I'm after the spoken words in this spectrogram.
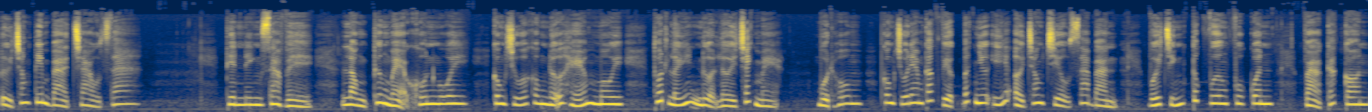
từ trong tim bà trào ra. Thiên ninh ra về, lòng thương mẹ khôn nguôi, công chúa không nỡ hé môi, thốt lấy nửa lời trách mẹ. Một hôm, công chúa đem các việc bất như ý ở trong triều ra bàn với chính túc vương phu quân và các con.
